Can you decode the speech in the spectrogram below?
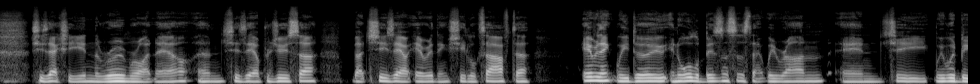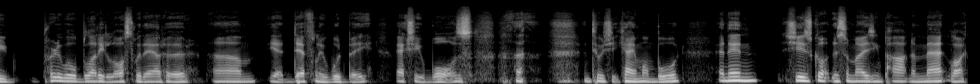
she's actually in the room right now, and she's our producer, but she's our everything. She looks after everything we do in all the businesses that we run, and she we would be pretty well bloody lost without her. Um, yeah, definitely would be. Actually, was until she came on board, and then she's got this amazing partner Matt. Like,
